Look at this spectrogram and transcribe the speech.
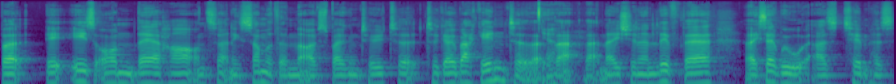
but it is on their heart, on certainly some of them that I've spoken to, to, to go back into that, yeah. that, that nation and live there. They said, we will, as Tim has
